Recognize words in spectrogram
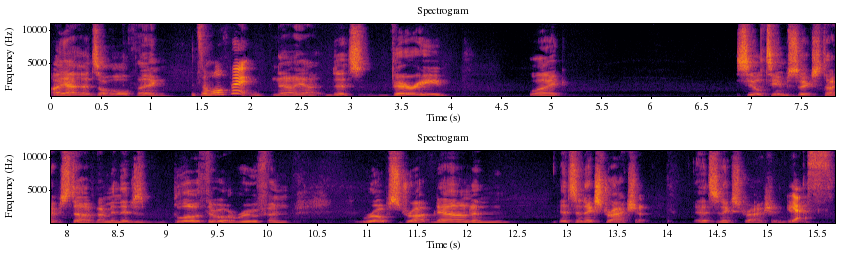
Oh yeah, That's a whole thing. It's a whole thing. No, yeah, it's very like SEAL Team Six type stuff. I mean, they just blow through a roof and ropes drop down, and it's an extraction. It's an extraction. Game. Yes.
